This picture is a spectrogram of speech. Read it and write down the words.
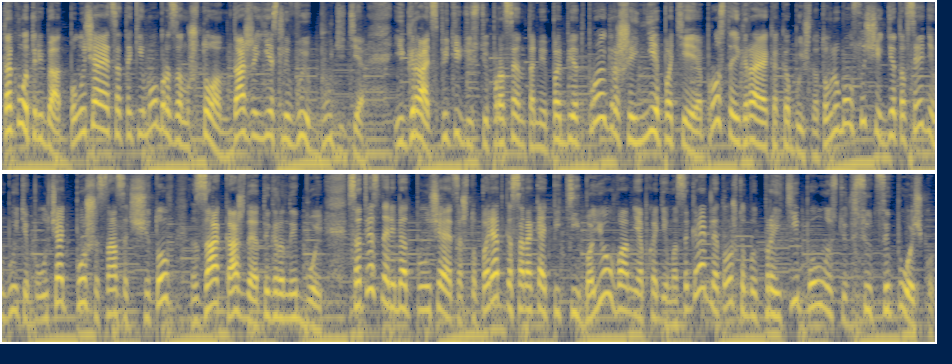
Так вот, ребят, получается таким образом, что даже если вы будете играть с 50% побед проигрышей, не потея, просто играя как обычно, то в любом случае где-то в среднем будете получать по 16 счетов за каждый отыгранный бой. Соответственно, ребят, получается, что порядка 45 боев вам необходимо сыграть для того, чтобы пройти полностью всю цепочку.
